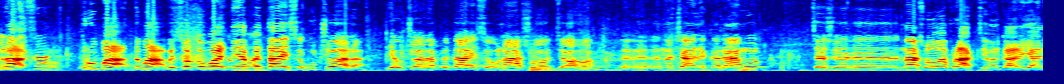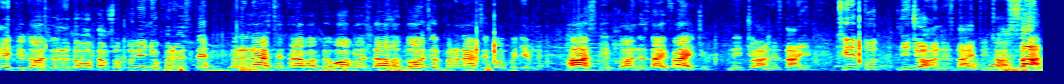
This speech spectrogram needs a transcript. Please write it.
Раз. Труба. Два. Високовольтна. Я питаюся учора. Я вчора питаюся у нашого цього е, е, начальника РЕМу. Це ж е, е, наш голова фракції. Він каже, я ніякий дозвіл не давав там, щоб ту лінію перевести, перенести, треба би область дала дозвіл, перенести і тому подібне. Газ ніхто не знає, Фейчук, нічого не знає. Ці тут нічого не знають від цього. Сад.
